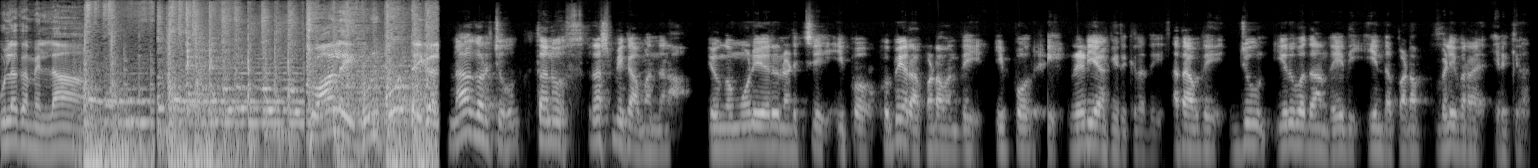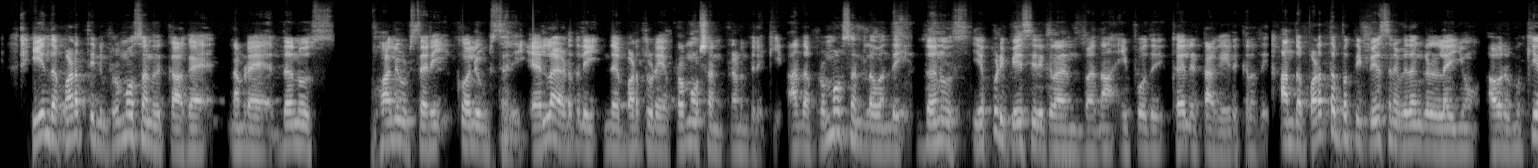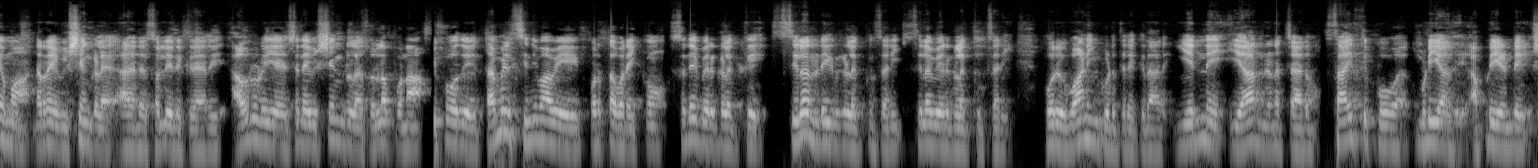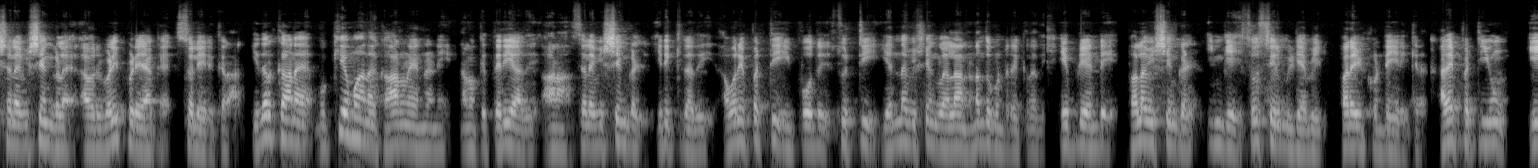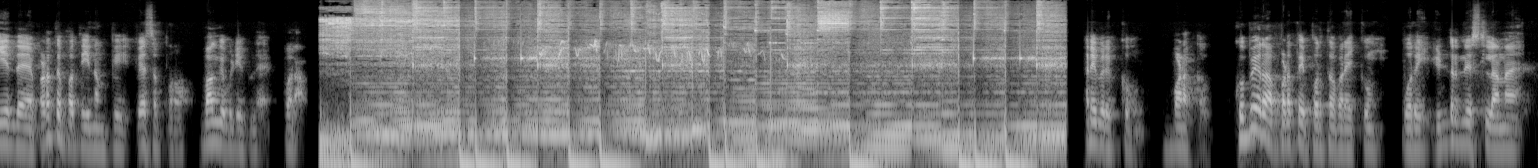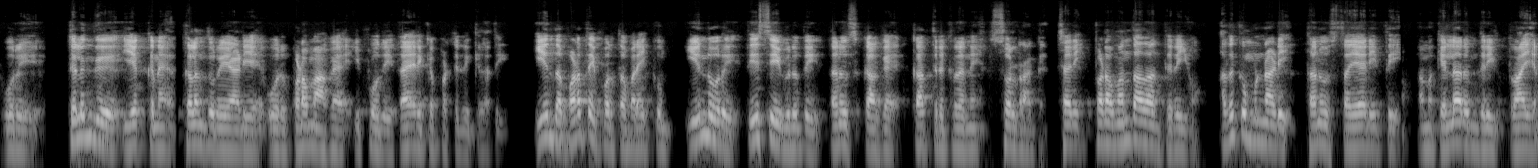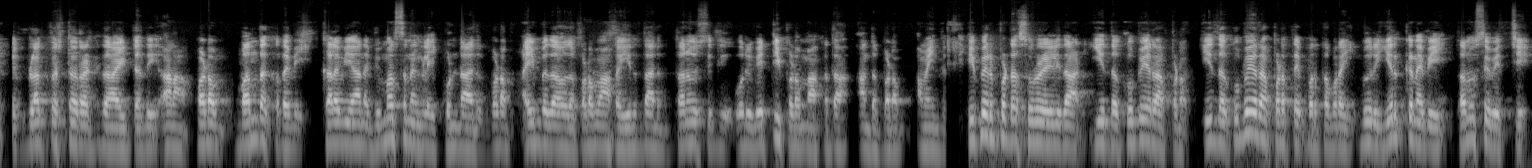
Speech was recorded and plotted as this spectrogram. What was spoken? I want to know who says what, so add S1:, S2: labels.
S1: உலகமெல்லாம். ஜுவாலை உன் கோட்டைகள்.
S2: நாகார்ஜுன் தனுஷ் ரஷ்மிகா மந்தனா. இவங்க மூணு பேரும் நடிச்சு இப்போ குபேரா படம் வந்து இப்போது ரெடியாக இருக்கிறது. அதாவது ஜூன் இருபதாம் தேதி இந்த படம் வெளிவர இருக்கிறது. இந்த படத்தின் ப்ரமோஷனுக்காக நம்முடைய தனுஷ் ஹாலிவுட் சரி கோலிவுட் சரி எல்லா இடத்துலயும் இந்த படத்துடைய ப்ரொமோஷன் நடந்திருக்கு. அந்த ப்ரமோஷன்ல வந்து தனுஷ் எப்படி பேசியிருக்கிறார் என்பதுதான் இப்போது கைலெட்டாக இருக்கிறது. அந்த படத்தை பத்தி பேசின விதங்கள்லயும் அவர் முக்கியமா நிறைய விஷயங்களை அதில் சொல்லியிருக்கிறாரு. அவருடைய சில விஷயங்களை சொல்ல போனா இப்போது தமிழ் சினிமாவை பொறுத்த வரைக்கும் சில பேர்களுக்கு சில நடிகர்களுக்கும் சரி சில பேர்களுக்கும் சரி ஒரு வார்னிங் கொடுத்திருக்கிறார். என்னை யார் நினைச்சாலும் சாய்த்து போக முடியாது அப்படி என்று சில விஷயங்களை அவர் வெளிப்படையாக சொல்லியிருக்கிறார். இதற்கு அதற்கான முக்கியமான காரணம் என்னன்னு நமக்கு தெரியாது. ஆனா சில விஷயங்கள் இருக்கிறது. அவரை பற்றி இப்போது சுற்றி என்ன விஷயங்கள் எல்லாம் நடந்து கொண்டிருக்கிறது இப்படி என்று பல விஷயங்கள் இங்கே சோசியல் மீடியாவில் பரவிக்கொண்டே இருக்கிறது. அதை பற்றியும் இந்த படத்தை பத்தி நமக்கு பேச போறோம். வாங்க வீடியோக்குள்ள போலாம். அனைவருக்கும் வணக்கம். குபேரா படத்தை பொறுத்த வரைக்கும் ஒரு இன்டர்நேஷனலான ஒரு தெலுங்கு இயக்குனர் கலந்துரையாடிய ஒரு படமாக இப்போது தயாரிக்கப்பட்டிருக்கிறது. இந்த படத்தை பொறுத்த வரைக்கும் இன்னொரு தேசிய விருது தனுஷுக்காக காத்திருக்கிறேன்னு சொல்றாங்க. சரி படம் வந்தாதான் தெரியும். அதுக்கு முன்னாடி தனுஷ் தயாரித்து நமக்கு எல்லாரும் தெரியும். ராயல் பிளாக் பஸ்டர் ஆயிட்டது. ஆனா படம் வந்த கதவை கலவையான விமர்சனங்களை கொண்டாலும் படம் ஐம்பதாவது படமாக இருந்தாலும் தனுஷுக்கு ஒரு வெற்றி படமாக தான் அந்த படம் அமைந்தது. இப்பேற்பட்ட சூழலில் தான் இந்த குபேரா படம். இந்த குபேரா படத்தை பொறுத்தவரை இவர் ஏற்கனவே தனுஷை வச்சு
